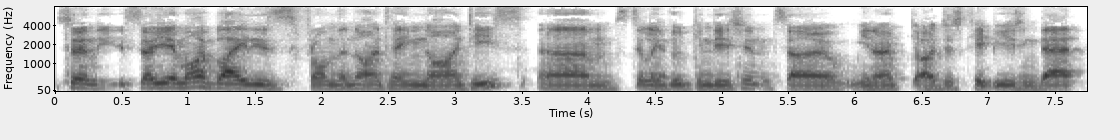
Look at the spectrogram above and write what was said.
certainly. So yeah, my blade is from the 1990s, um, still in yeah. good condition. So you know, I just keep using that.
